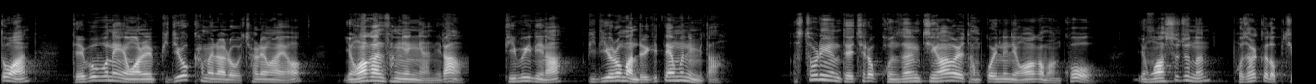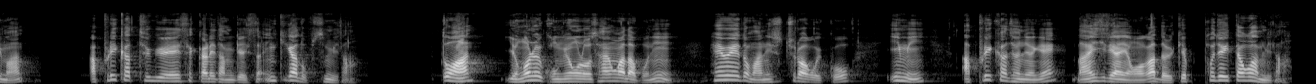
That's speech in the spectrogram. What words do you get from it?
또한 대부분의 영화를 비디오 카메라로 촬영하여 영화관 상영이 아니라 DVD나 비디오로 만들기 때문입니다. 스토리는 대체로 권상징악을 담고 있는 영화가 많고 영화 수준은 보잘것없지만 아프리카 특유의 색깔이 담겨있어 인기가 높습니다. 또한 영어를 공용어로 사용하다 보니 해외에도 많이 수출하고 있고 이미 아프리카 전역에 나이지리아 영화가 넓게 퍼져 있다고 합니다.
